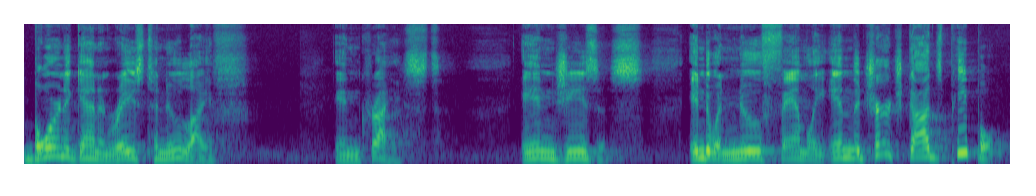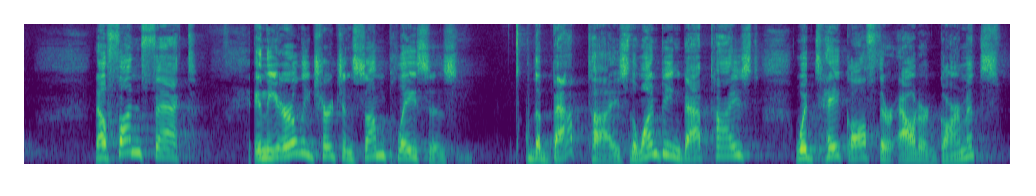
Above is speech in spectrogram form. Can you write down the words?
born again and raised to new life in Christ, in Jesus, into a new family, in the church, God's people. Now, fun fact in the early church, in some places, the baptized, the one being baptized, would take off their outer garments.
